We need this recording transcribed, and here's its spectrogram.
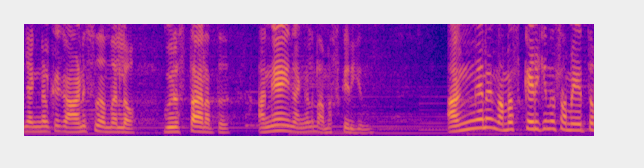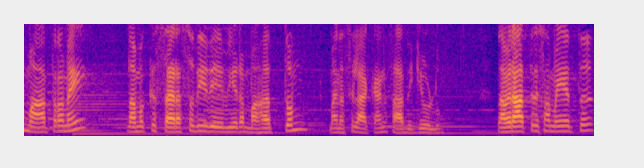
ഞങ്ങൾക്ക് കാണിച്ചു തന്നല്ലോ ഗുരുസ്ഥാനത്ത്. അങ്ങേ ഞങ്ങൾ നമസ്കരിക്കുന്നു. അങ്ങനെ നമസ്കരിക്കുന്ന സമയത്ത് മാത്രമേ നമുക്ക് സരസ്വതി ദേവിയുടെ മഹത്വം മനസ്സിലാക്കാൻ സാധിക്കുകയുള്ളൂ. നവരാത്രി സമയത്ത്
